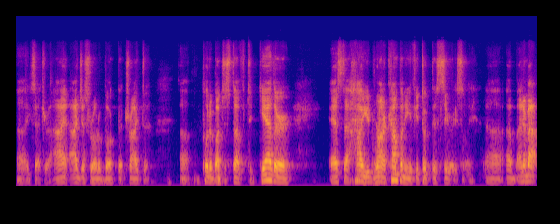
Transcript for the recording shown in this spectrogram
etc. I, I just wrote a book that tried to put a bunch of stuff together as to how you'd run a company if you took this seriously. Uh, and about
